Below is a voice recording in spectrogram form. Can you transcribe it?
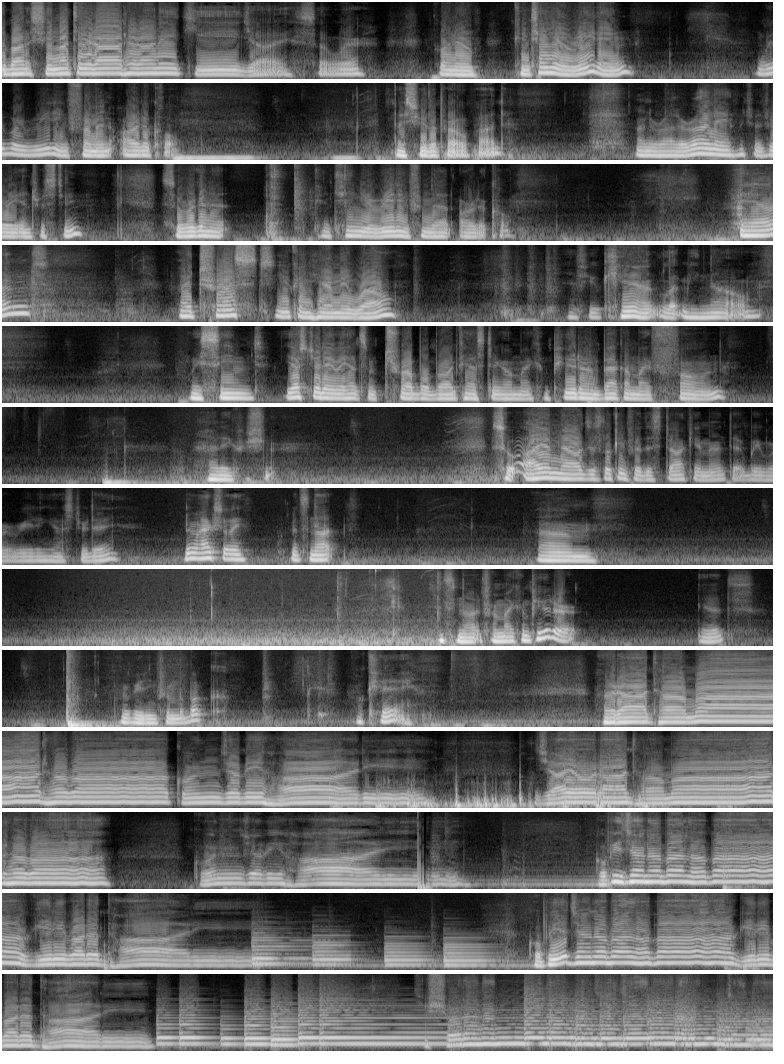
Srimati Radharani Ki Jai. So we're going to continue reading. We were reading from an article by Srila Prabhupada on Radharani, which was very interesting. So we're going to continue reading from that article. And I trust you can hear me well. If you can't, let me know. We seemed, yesterday we had some trouble broadcasting on my computer. I'm back on my phone. Hare Krishna. So I am now just looking for this document that we were reading yesterday. No, actually, it's not. Um, It's not from my computer. It's we're reading from the book. Okay. Radha Madhava Kunja Bihari Jayo Radha Madhava Kunja Bihari Gopijana Balaba Girivardhari कोपि जनबा गिरिबरधारी किशोरनन्दन गजनरञ्जना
